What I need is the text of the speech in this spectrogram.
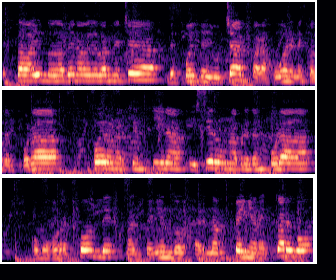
estaba yendo la pena de Barnechea después de luchar para jugar en esta temporada. Fueron a Argentina, hicieron una pretemporada como corresponde, manteniendo a Hernán Peña en el cargo,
